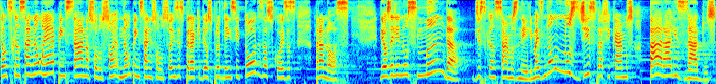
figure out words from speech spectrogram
Então, descansar não é pensar nas soluções, não pensar em soluções e esperar que Deus providencie todas as coisas para nós. Deus ele nos manda descansarmos nele, mas não nos diz para ficarmos paralisados.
